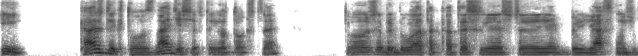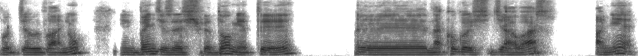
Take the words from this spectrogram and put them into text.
i każdy, kto znajdzie się w tej otoczce, to żeby była taka też jeszcze jakby jasność w oddziaływaniu, niech będzie, że świadomie ty yy, na kogoś działasz, a nie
